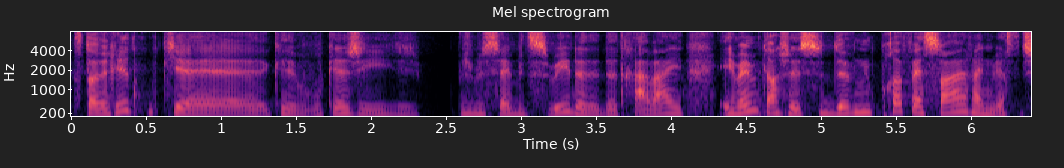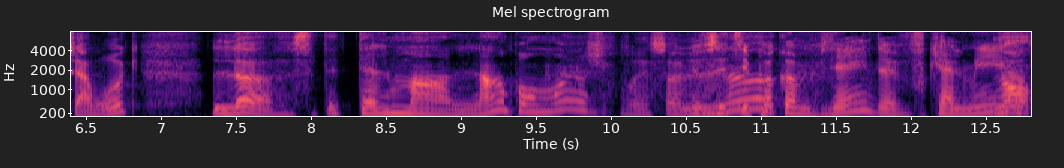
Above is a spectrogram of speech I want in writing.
c'est un rythme que, que, auquel j'ai, je me suis habituée de, de travail. Et même quand je suis devenue professeure à l'Université de Sherbrooke, là, c'était tellement lent pour moi. Je trouvais ça Vous lent. étiez pas comme bien de vous calmer? Non.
